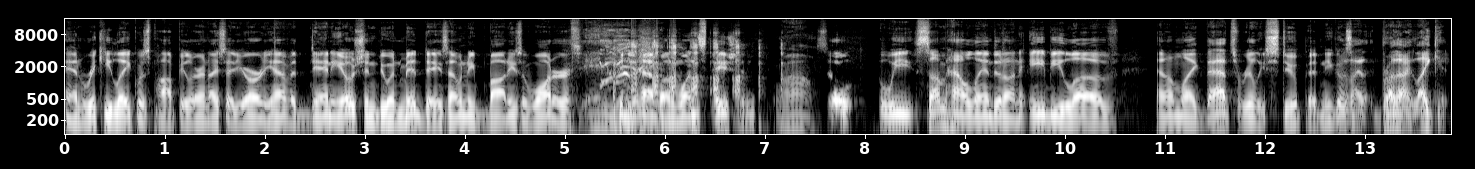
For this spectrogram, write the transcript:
And Ricki Lake was popular, and I said, "You already have a Danny Ocean doing middays. How many bodies of water can you have on one station?" Wow. So we somehow landed on AB Love, and I'm like, that's really stupid. And he goes, I, brother, I like it.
